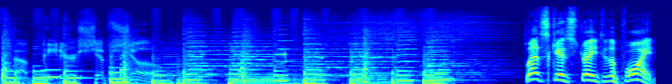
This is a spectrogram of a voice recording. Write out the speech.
The Peter Schiff Show. Let's get straight to the point.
